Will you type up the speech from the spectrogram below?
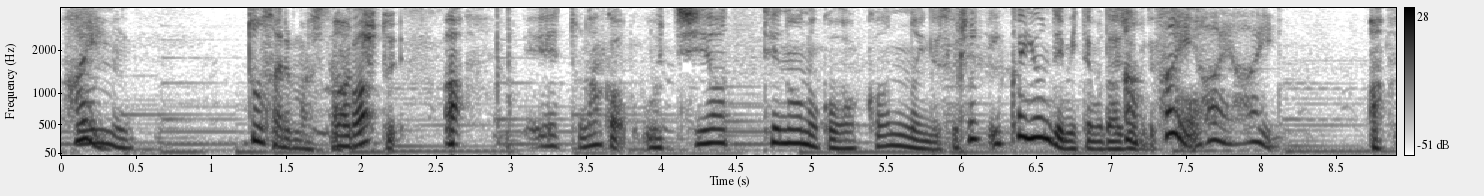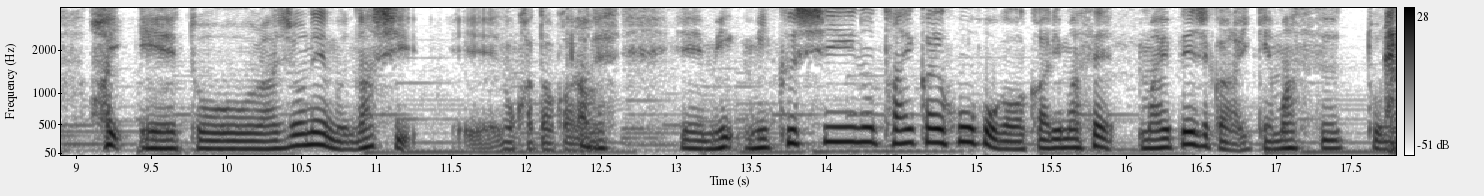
はい。うんどうされましたか？あちょっとあえーっとなんか打ち当てなのかわかんないんですけどちょっと一回読んでみても大丈夫ですか？あはいはいはい。あはいえーっとラジオネームなしえーの方からです、えーミミクシーの大会方法が分かりません。マイページから行けますとのこ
